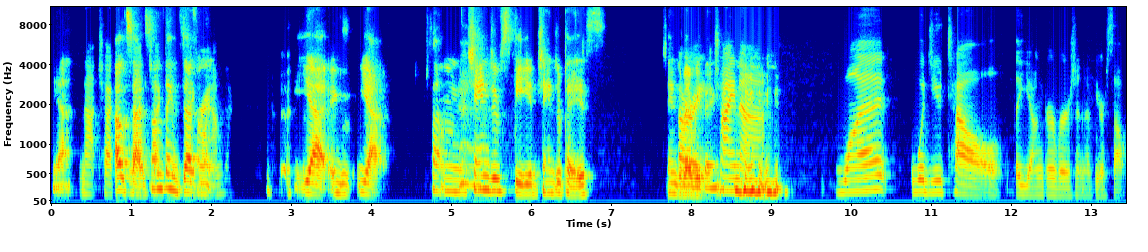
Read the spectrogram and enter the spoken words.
Yeah. Not check outside, not something definitely. yeah. Ex- yeah. Something, change of speed, change of pace, change of right, everything. China. what would you tell the younger version of yourself?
